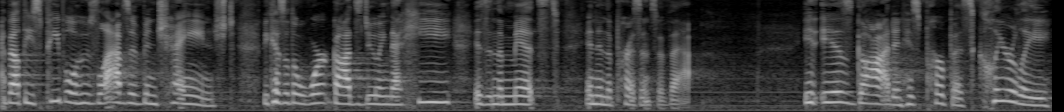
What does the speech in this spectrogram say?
about these people whose lives have been changed because of the work God's doing, that He is in the midst and in the presence of that. It is God and His purpose clearly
